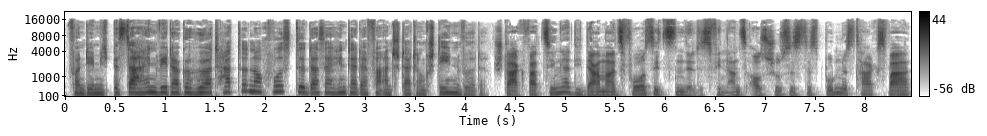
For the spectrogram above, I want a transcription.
von dem ich bis dahin weder gehört hatte noch wusste, dass er hinter der Veranstaltung stehen würde. Stark-Watzinger, die damals Vorsitzende des Finanzausschusses des Bundestags war,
